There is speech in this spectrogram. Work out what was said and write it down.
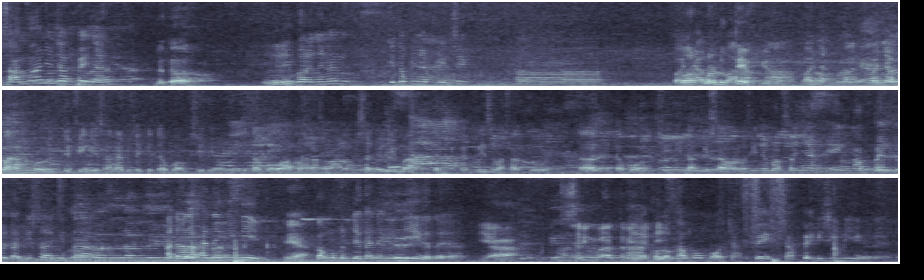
sama aja capeknya. Betul. jadi ibaratnya kan kita punya prinsip eh, Luar loh produktif barang, gitu. ah, banyak banyak barang produktif yang di sana bisa kita bawa ke sini. Oke kita bawa barang misalnya lima kita salah satu. Nah, kita bawa ke sini. Nggak bisa kalau sini maksudnya eh ngapain tuh? Nggak bisa. Kita ada lahan yang ini. Iya. kamu kerjakan yang ini katanya ya. Sering banget nah, terjadi. kalau kamu mau capek capek di sini katanya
